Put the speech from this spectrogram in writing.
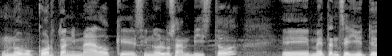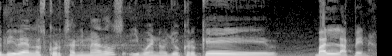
Un nuevo corto animado. Que si no los han visto. eh, métanse a YouTube y vean los cortos animados. Y bueno, yo creo que vale la pena.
